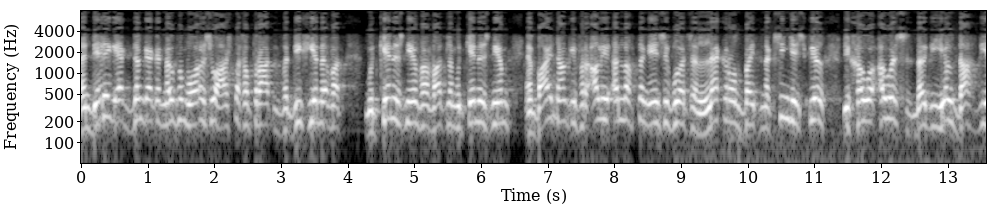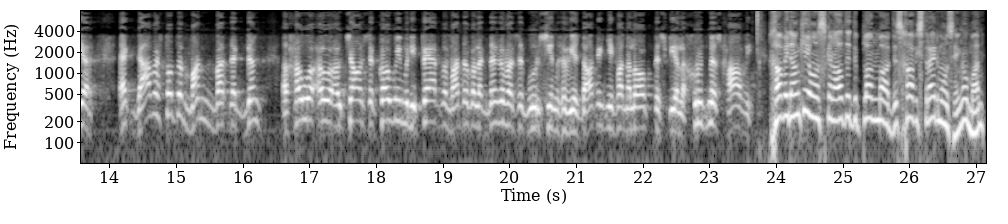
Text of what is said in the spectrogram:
En Derek, ek dink ek het nou vanmôre so hastig gepraat vir diegene wat moet kennis neem van wat hulle moet kennis neem en baie dankie vir al die inligting ensovoorts 'n lekker ontbyt en ek sien jy speel die goue oues nou die heel dag deur ek daar was tot 'n man wat ek dink 'n goue ou ou Charles de Kobe met die perde wat ook al ek dink was 'n boerseun geweest. Dalk het jy van hulle op te speel. Groetnis Gawie. Gawie, dankie. Ons kan altyd 'n plan maak. Dis Gawie stryd met ons hengelman.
